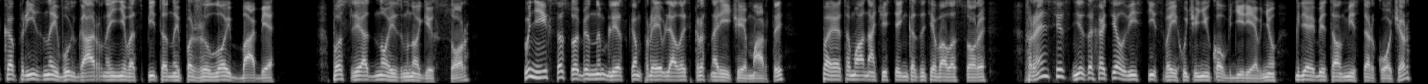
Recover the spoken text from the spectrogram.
капризной, вульгарной, невоспитанной пожилой бабе. После одной из многих ссор в них с особенным блеском проявлялось красноречие Марты, поэтому она частенько затевала ссоры — Фрэнсис не захотел вести своих учеников в деревню, где обитал мистер Кочер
